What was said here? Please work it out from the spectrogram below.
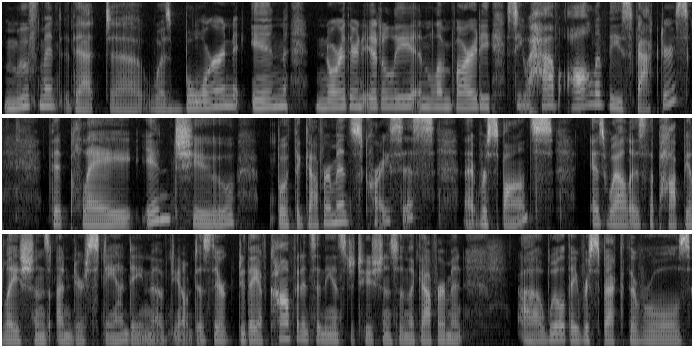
movement that uh, was born in northern Italy and Lombardy. So you have all of these factors that play into both the government's crisis uh, response as well as the population's understanding of you know does there do they have confidence in the institutions and the government uh, will they respect the rules?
